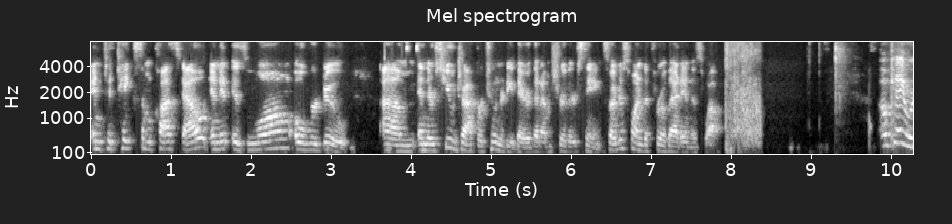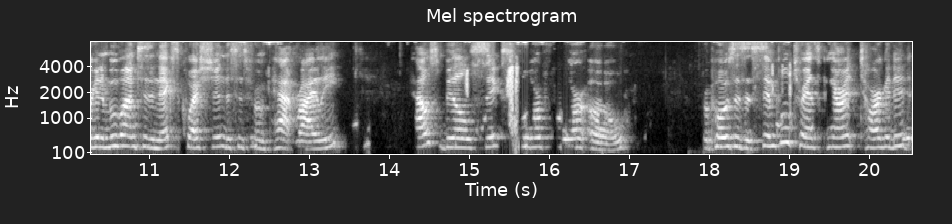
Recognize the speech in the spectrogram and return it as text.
and to take some cost out. And it is long overdue. Um, and there's huge opportunity there that I'm sure they're seeing. So I just wanted to throw that in as well. Okay, we're going to move on to the next question. This is from Pat Riley. House Bill 6440 proposes a simple, transparent, targeted,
